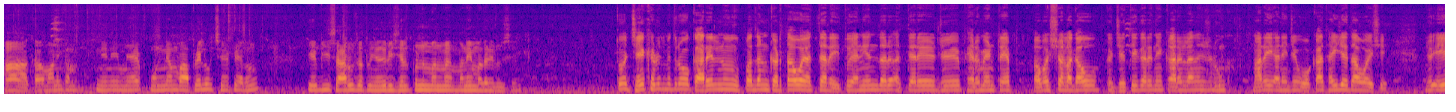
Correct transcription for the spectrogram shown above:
હા કામાણી કંપનીની મેં પુણ્યમ વાપરેલું છે પહેલું. એ બી સારું જ હતું એનું રિઝલ્ટ પણ મને મળેલું છે. તો જે ખેડૂત મિત્રો કારેલનું ઉત્પાદન કરતા હોય અત્યારે તો એની અંદર અત્યારે જે ફેરોમેન ટ્રેપ અવશ્ય લગાવો કે જેથી કરીને કારેલાને જે ડૂંક મારી અને જે ઓકા થઈ જતા હોય છે જો એ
